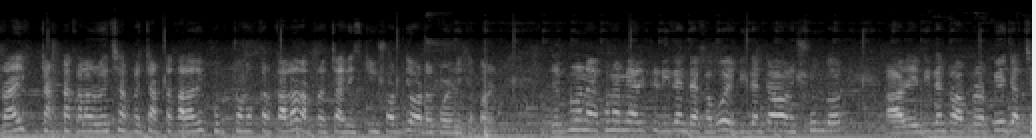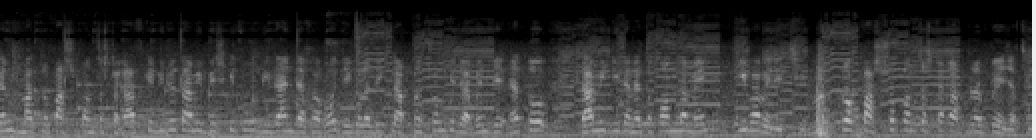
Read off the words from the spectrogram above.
প্রায় চারটা কালার রয়েছে। আপনার চারটা কালারই খুব চমৎকার কালার আপনারা চাইলে স্ক্রিনশট দিয়ে অর্ডার করে নিতে পারেন। দেখুন এখন আমি আরেকটি ডিজাইন দেখাবো। এই ডিজাইনটা অনেক সুন্দর। আর এই ডিজাইনটা আপনারা পেয়ে যাচ্ছেন মাত্র পাঁচশো পঞ্চাশ টাকা। আজকে ভিডিওতে আমি বেশ কিছু ডিজাইন দেখাবো, যেগুলো দেখলে আপনারা চমকে যাবেন যে এত দামি ডিজাইন এত কম দামে কীভাবে দিচ্ছি। মাত্র পাঁচশো পঞ্চাশ টাকা আপনারা পেয়ে যাচ্ছেন।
